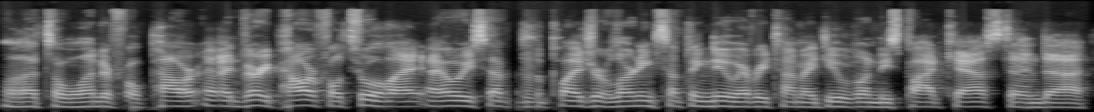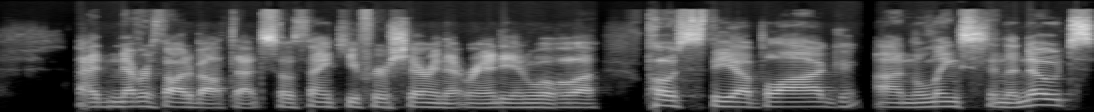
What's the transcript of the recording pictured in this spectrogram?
Well, that's a wonderful power and very powerful tool. I, I, always have the pleasure of learning something new every time I do one of these podcasts. And uh, I'd never thought about that. So thank you for sharing that, Randy. And we'll uh, post the uh, blog on the links in the notes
